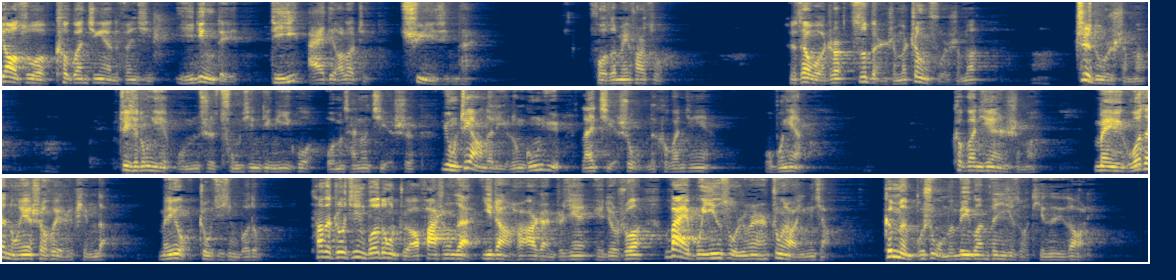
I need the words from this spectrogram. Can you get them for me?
要做客观经验的分析，一定得 de-ideology 去意形态，否则没法做。所以在我这儿，资本是什么，政府是什么，啊，制度是什么，啊，这些东西我们是重新定义过，我们才能解释，用这样的理论工具来解释我们的客观经验。我不念了。客观经验是什么？美国在农业社会是平的，没有周期性波动。它的周期性波动主要发生在一战和二战之间，也就是说，外部因素仍然是重要影响，根本不是我们微观分析所提的那道理。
